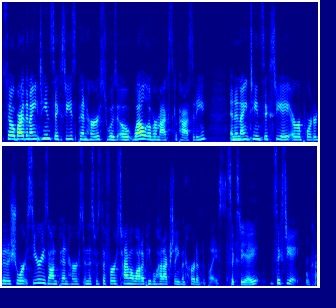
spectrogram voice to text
so by the 1960s, Pennhurst was o- well over max capacity. And in 1968, a reporter did a short series on Pennhurst, and this was the first time a lot of people had actually even heard of the place. Sixty-eight. 68. Okay.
